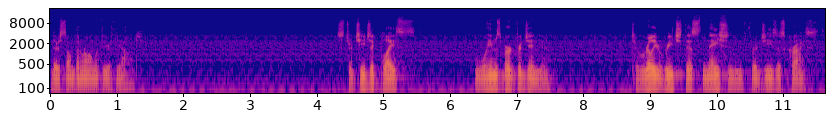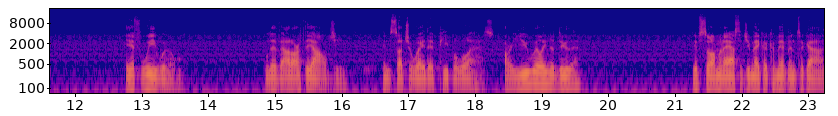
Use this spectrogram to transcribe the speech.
there's something wrong with your theology. Strategic place, Williamsburg, Virginia to really reach this nation for Jesus Christ if we will live out our theology in such a way that people will ask, Are you willing to do that? If so, I'm going to ask that you make a commitment to God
